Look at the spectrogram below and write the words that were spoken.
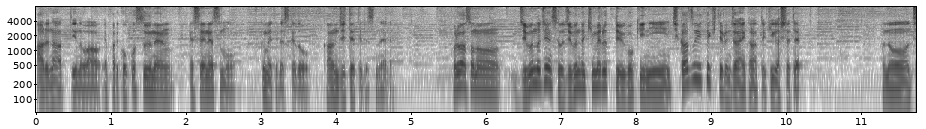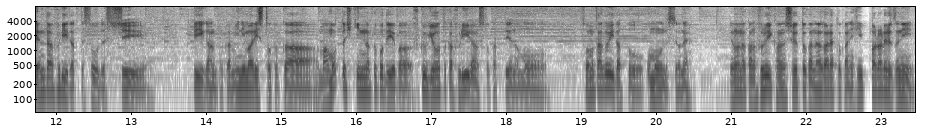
あるなっていうのはやっぱりここ数年 SNS も含めてですけど感じててですねこれはその自分の人生を自分で決めるっていう動きに近づいてきてるんじゃないかなって気がしてて。あのジェンダーフリーだってそうですしヴィーガンとかミニマリストとか、まあ、もっと引きなとこで言えば副業とかフリーランスとかっていうのもその類だと思うんですよね。世の中の古い慣習とか流れとかに引っ張られずに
